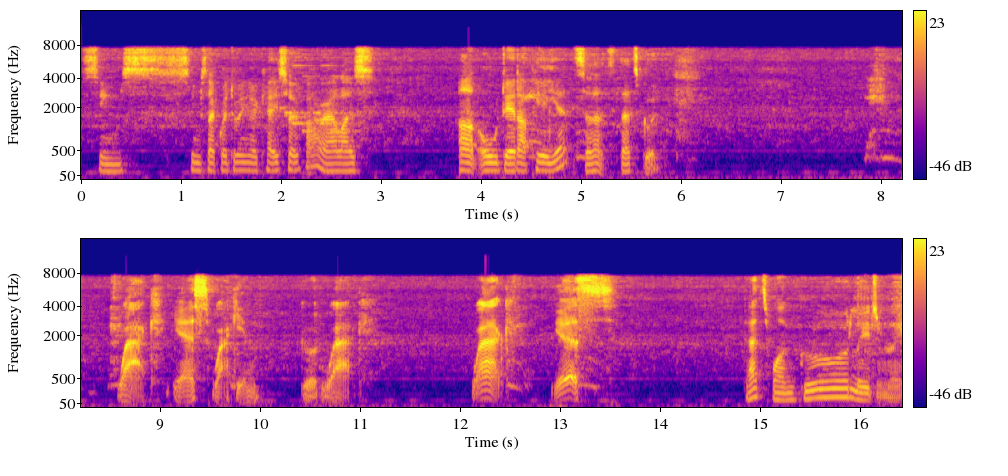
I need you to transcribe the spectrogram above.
Seems seems like we're doing okay so far. Our allies aren't all dead up here yet, so that's that's good. Whack. Yes, whack him. Good whack. Whack. Yes. That's one good legionary.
